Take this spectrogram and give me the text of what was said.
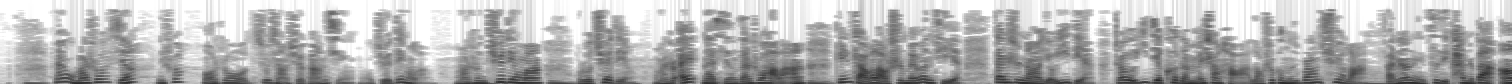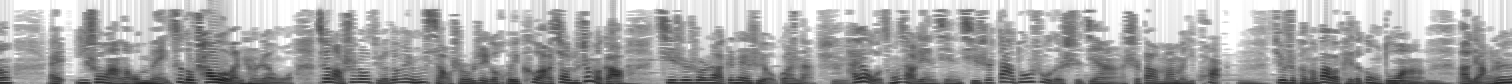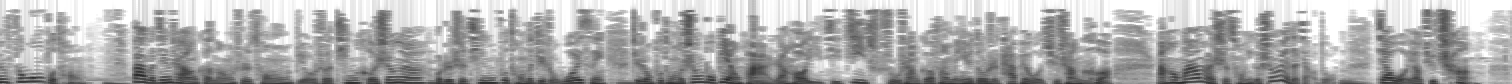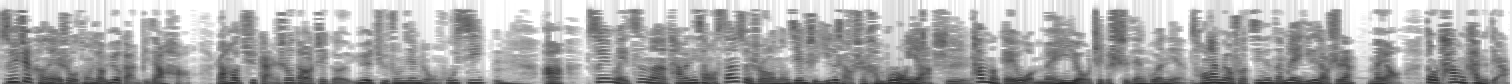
哎，我妈说：“行，你说。”我说：“我就想学钢琴，我决定了。”我妈说：“你确定吗？”嗯我说：“确定。”我妈说：“哎，那行，咱说好了啊，嗯给你找个老师没问题。但是呢，有一点，只要有一节课咱们没上好啊，老师可能就不让去了。反正你自己看着办啊。”哎，一说完了，我每次都超额完成任务，所以老师都觉得为什么小时候这个回课啊效率这么高？其实说实话，跟这是有关的。是还有我从小练琴，其实大多数的时间啊是爸爸妈妈一块儿。嗯就是可能爸爸陪的更多啊，啊，两个人分工不同。嗯。爸爸经常可能是从比如说听和声啊，嗯。或者是听不同的这种 voicing，、这种不同的声部变化，然后以及技术上各方面，因为都是他陪我去上课。然后妈妈是从一个声乐的角度，嗯。教我要去唱，所以这可能也是我从小乐感比较好，然后去感受到这个越剧中间这种呼吸。嗯啊，所以每次呢，弹完，你想我三岁时候能坚持一个小时，很不容易啊。是他们给我没有这个时间观念，从来没有说今天咱们练一个小时，没有，都是他们看着点儿。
